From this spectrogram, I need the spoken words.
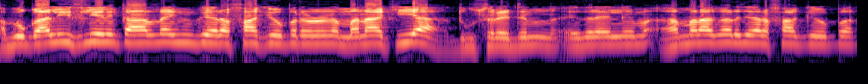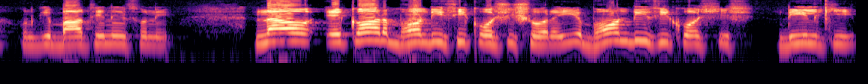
अब वो गाली इसलिए निकाल रहे हैं क्योंकि रफ़ा के ऊपर उन्होंने मना किया, दूसरे दिन इसराइल ने मना कर दिया रफ़ा के ऊपर, उनकी बात ही नहीं सुनी। ना एक और भोंडी सी कोशिश हो रही है, भोंडी सी कोशिश डील की।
